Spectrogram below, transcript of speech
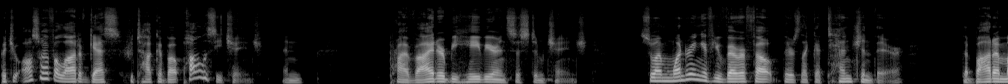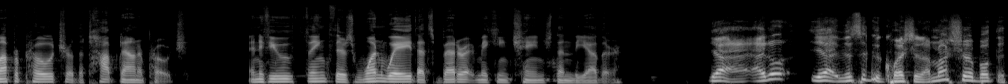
but you also have a lot of guests who talk about policy change and provider behavior and system change. So I'm wondering if you've ever felt there's like a tension there, the bottom up approach or the top down approach, and if you think there's one way that's better at making change than the other. Yeah, I don't. Yeah, this is a good question. I'm not sure about the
